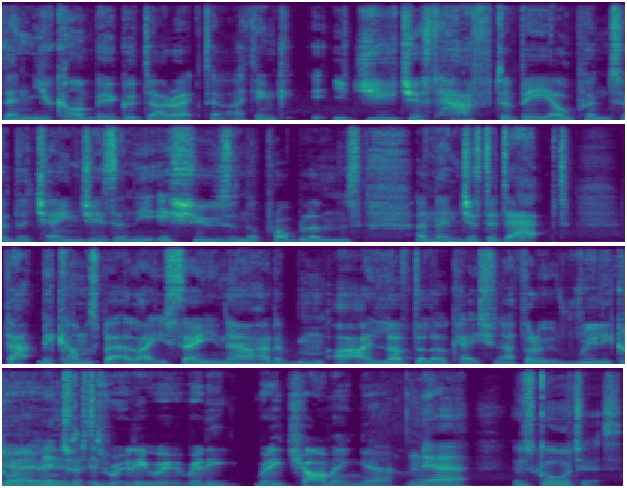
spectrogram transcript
then you can't be a good director. I think you just have to be open to the changes and the issues and the problems, and then just adapt. That becomes better. Like you say, you now had a. I loved the location. I thought it was really cool yeah, and interesting. it's really, really, really, really charming. Yeah. Yeah, it was gorgeous.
